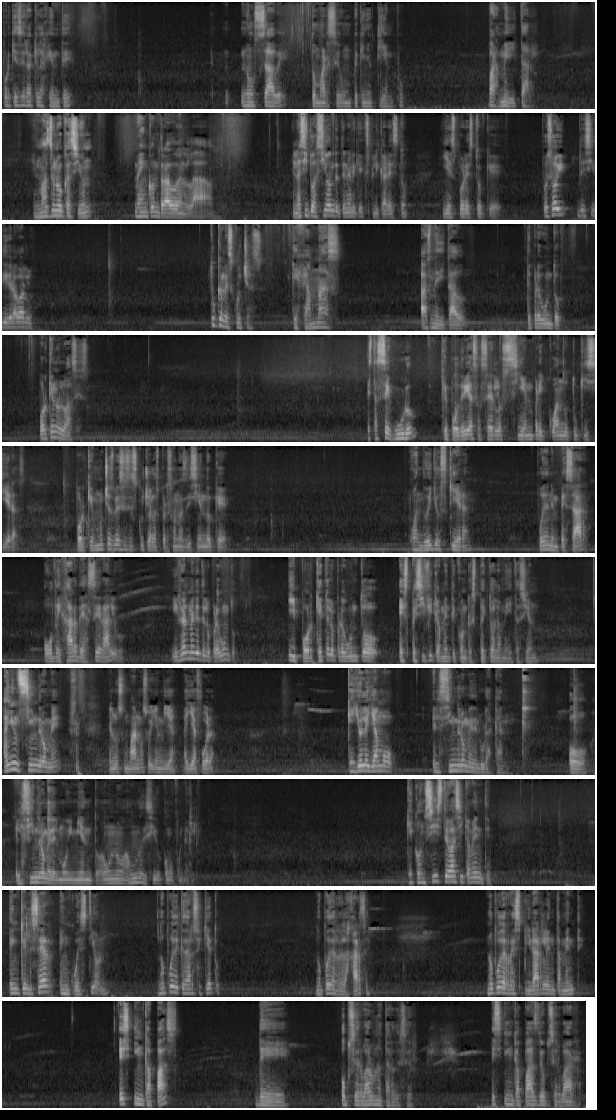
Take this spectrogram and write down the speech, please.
¿Por qué será que la gente no sabe tomarse un pequeño tiempo para meditar? En más de una ocasión me he encontrado en la en la situación de tener que explicar esto y es por esto que pues hoy decidí grabarlo. Tú que me escuchas, que jamás has meditado, te pregunto, ¿por qué no lo haces? ¿Estás seguro que podrías hacerlo siempre y cuando tú quisieras? Porque muchas veces escucho a las personas diciendo que cuando ellos quieran pueden empezar o dejar de hacer algo. Y realmente te lo pregunto. ¿Y por qué te lo pregunto específicamente con respecto a la meditación? Hay un síndrome en los humanos hoy en día, allá afuera, que yo le llamo el síndrome del huracán o el síndrome del movimiento, aún no, aún no decido cómo ponerle. Que consiste básicamente en que el ser en cuestión no puede quedarse quieto, no puede relajarse, no puede respirar lentamente, es incapaz de observar un atardecer, es incapaz de observar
